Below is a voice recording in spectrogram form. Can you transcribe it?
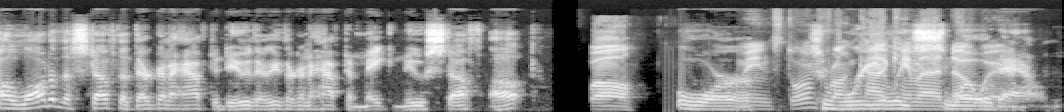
a lot of the stuff that they're going to have to do, they're either going to have to make new stuff up Well, or I mean, to Stormfront really came out of slow nowhere. down.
